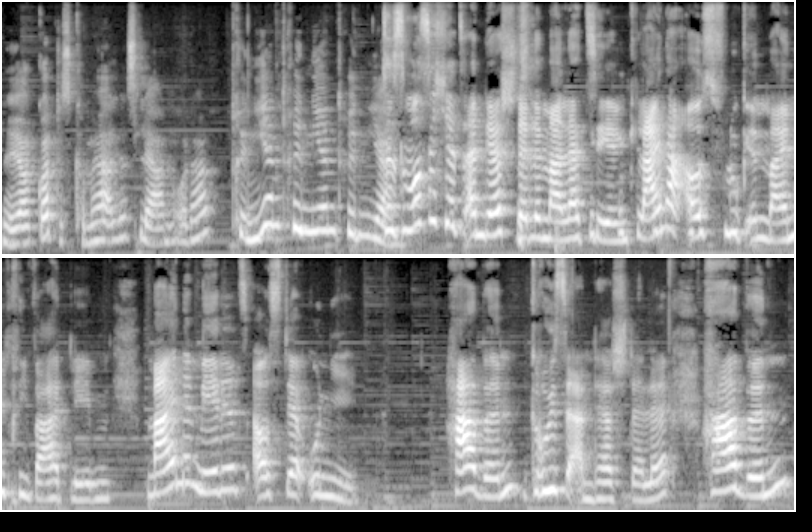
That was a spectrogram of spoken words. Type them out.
Naja, Gott, das können wir ja alles lernen, oder? Trainieren, trainieren, trainieren. Das muss ich jetzt an der Stelle mal erzählen. Kleiner Ausflug in mein Privatleben. Meine Mädels aus der Uni haben, Grüße an der Stelle, haben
